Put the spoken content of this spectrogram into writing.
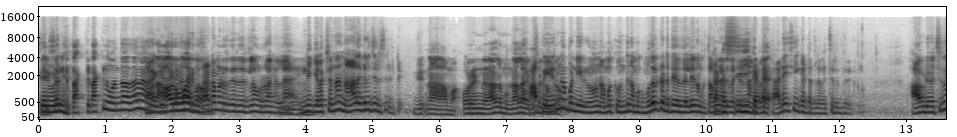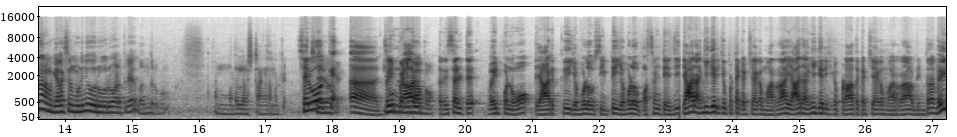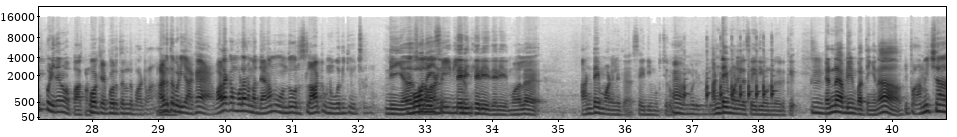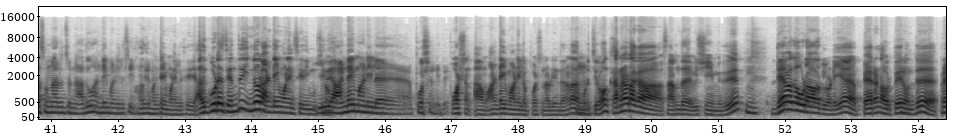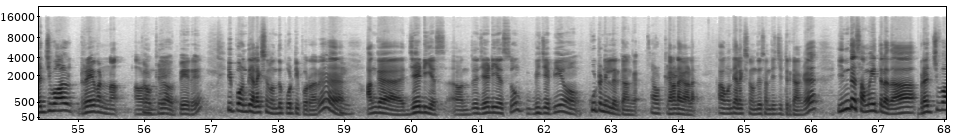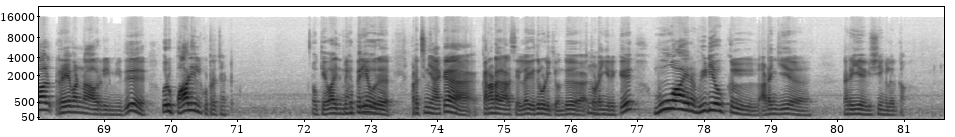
சரி விடுங்க. டக்கு டக்குன்னு வந்தா தான் ஆர்வமா ஆர்வமா இருக்கும். சட்டமன்ற தேர்தலுக்குலாம் விடுறாங்கல்ல இன்னைக்கு எலெக்ஷன்னா நாலு கழிச்சு ரிசல்ட் நான் ஆமா ஒரு ரெண்டு நாள் மூணு நாள் அப்ப என்ன பண்ணிருக்கணும்? நமக்கு வந்து நமக்கு முதல் கட்ட தேர்தலே நமக்கு தமிழ்நாடு கடைசி கட்டத்துல வச்சிருந்துருக்கணும். அப்படி வச்சிருந்தா நமக்கு எலெக்ஷன் முடிஞ்சு ஒரு ஒரு வாரத்திலே வந்திருக்கும். முதல்ல வச்சிட்டாங்க நமக்கு. சரி ஓகே ஜூன் நாள் பார்ப்போம். ரிசல்ட் வெயிட் பண்ணுவோம். யாருக்கு எவ்வளவு சீட்டு எவ்வளவு பர்சன்டேஜ் யார் அங்கீகரிக்கப்பட்ட கட்சியாக மாறுறா யார் அங்கீகரிக்கப்படாத கட்சியாக மாறுறா அப்படின்றத வெயிட் பண்ணி தான் நம்ம பார்க்கணும். ஓகே பொறுத்திருந்து பார்க்கலாம். அடுத்தபடியாக வழக்கம் போல நம்ம தினமும் வந்து ஒரு ஸ்லாட் ஒன்று ஒதுக்கி வச்சிருக்கோம். நீங்க எதை சொல்ல போதை வரேன்னு செய்தி தெரியும் தெரியுது தெரியுது. முதல்ல அண்டை மாநில செய்தி முடிச்சிருவோம். அண்டை மாநில செய்தி ஒண்ணு இருக்கு. என்ன அப்படின்னு பாத்தீங்கன்னா இப்போ அமித்ஷா சொன்னாருன்னு சொன்ன அதுவும் அண்டை மாநில செய்தி அது அண்டை மாநில செய்தி. அது கூட சேர்ந்து இன்னொரு அண்டை மாநில செய்தி இது அண்டை மாநில போர்ஷன் இது. போர்ஷன் ஆமா அண்டை மாநில போர்ஷன் அப்படின்றதுனால அதை முடிச்சிருவோம். கர்நாடகா சார்ந்த விஷயம் இது. தேவகவுடா அவர்களுடைய பேரன் அவர் பேர் வந்து பிரஜ்வால் ரேவண்ணா. அவர் வந்து அவர் பேரு. இப்போ வந்து எலெக்ஷன் வந்து போட்டி போடுறாரு. அங்க ஜேடிஎஸ் வந்து ஜேடிஎஸும் பிஜேபியும் கூட்டணியில் இருக்காங்க ஓகே. கர்நாடகால. அவங்க வந்து எலெக்ஷன் வந்து சந்திச்சிட்டு இருக்காங்க இந்த சமயத்துல தான் பிரஜ்வால் ரேவண்ணா அவர்கள் மீது ஒரு பாலியல் குற்றச்சாட்டு. ஓகேவா இது மிகப்பெரிய ஒரு பிரச்சனையாக கர்நாடக அரசியல்ல எதிரொலிக்க வந்து தொடங்கியிருக்கு. மூவாயிரம் வீடியோக்கள் அடங்கிய நிறைய விஷயங்கள் இருக்கான்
